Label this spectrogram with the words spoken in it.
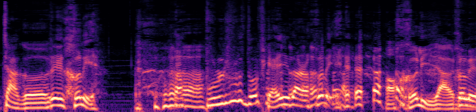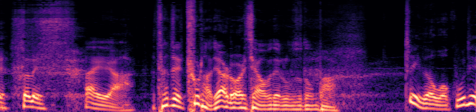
价格这合理，不是说多便宜，但是合理，啊，合理价格，合理，。合理。哎呀，它这出厂价多少钱？我那卤素灯泡这个我估计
